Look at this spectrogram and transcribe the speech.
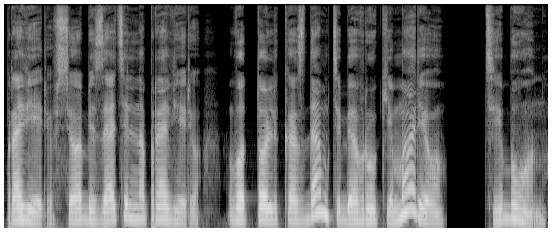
Проверю, все обязательно проверю. Вот только сдам тебя в руки Марио, Тибон.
